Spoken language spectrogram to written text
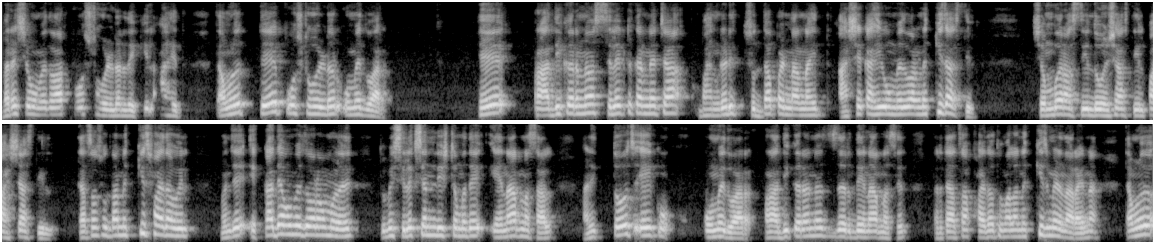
बरेचसे उमेदवार पोस्ट होल्डर देखील आहेत. त्यामुळे ते पोस्ट होल्डर उमेदवार हे प्राधिकरण सिलेक्ट करण्याच्या भानगडीत सुद्धा पडणार नाहीत असे काही उमेदवार नक्कीच असतील. शंभर असतील दोनशे असतील पाचशे असतील त्याचा सुद्धा नक्कीच फायदा होईल. म्हणजे एखाद्या उमेदवारामुळे तुम्ही सिलेक्शन लिस्टमध्ये येणार नसाल आणि तोच एक उमेदवार प्राधिकरणच जर देणार नसेल तर त्याचा फायदा तुम्हाला नक्कीच मिळणार आहे ना. त्यामुळं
